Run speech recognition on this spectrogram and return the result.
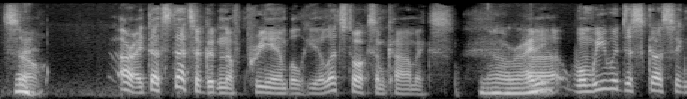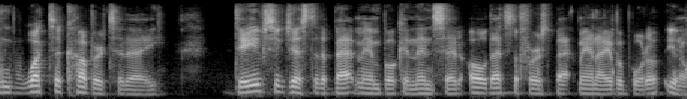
So, all right, that's that's a good enough preamble here. Let's talk some comics. All righty. Uh, when we were discussing what to cover today, Dave suggested a Batman book and then said, "Oh, that's the first Batman I ever bought, you know,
